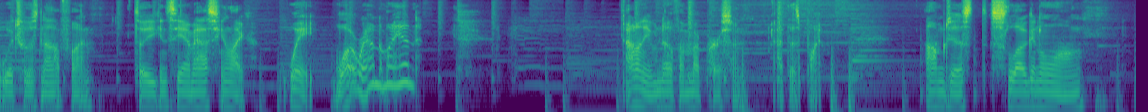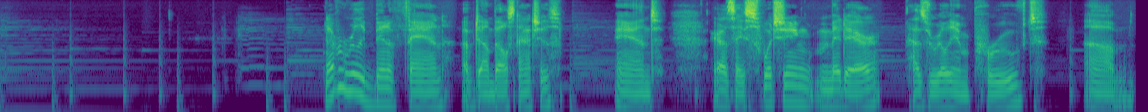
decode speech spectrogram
which was not fun. So you can see I'm asking, like, wait, what round am I in? I don't even know if I'm a person at this point. I'm just slugging along. Never really been a fan of dumbbell snatches. And I gotta say, switching midair has really improved um,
